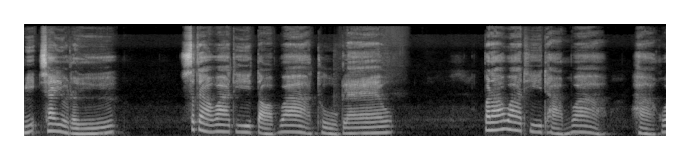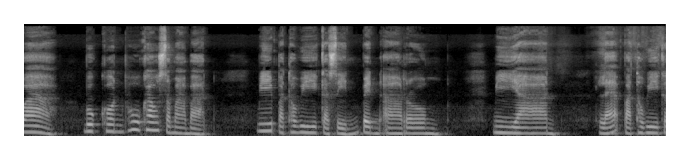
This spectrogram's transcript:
มิใช่หรือ สกาวาทีตอบว่าถูกแล้ว ปราวาทีถามว่า หากว่าบุคคลผู้เข้าสมาบัติ มีปัทวีกสินเป็นอารมณ์ มีญาณและปัทวีก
